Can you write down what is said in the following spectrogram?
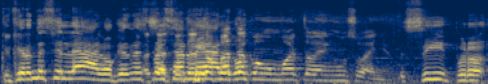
¿Que quieren decirle algo? ¿Quieren O sea, tú te algo? con un muerto en un sueño. Sí, pero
